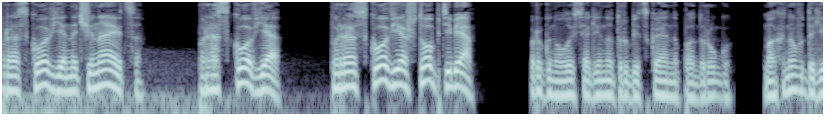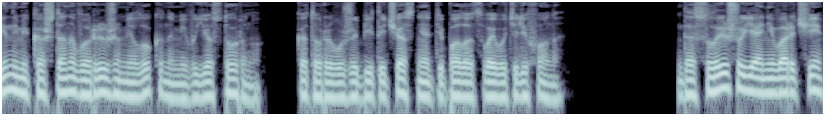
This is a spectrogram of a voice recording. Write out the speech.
Просковья начинается. «Просковья! Просковья, чтоб тебя!» Ругнулась Алина Трубецкая на подругу, махнув длинными каштаново-рыжими локонами в ее сторону, которая уже битый час не отлипала от своего телефона. «Да слышу я, не ворчи!»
